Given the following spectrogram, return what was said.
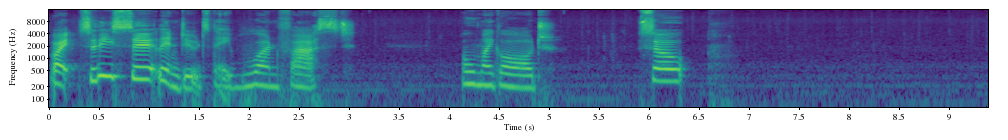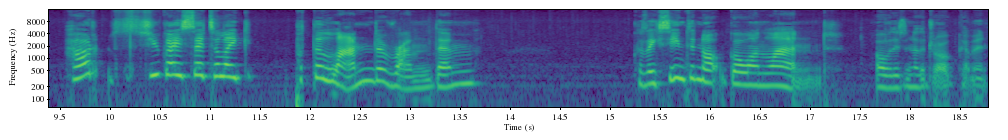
Right, so these Surtling dudes, they run fast. Oh my god. So, How you guys said to like put the land around them? Because they seem to not go on land. Oh, there's another Draugr coming.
